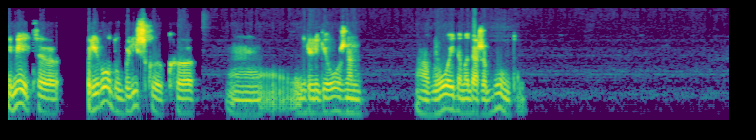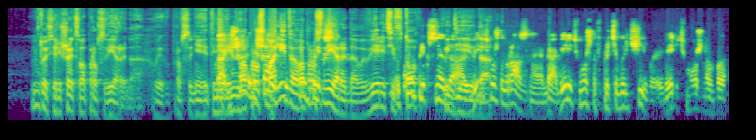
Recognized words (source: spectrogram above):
имеет э, природу, близкую к религиозным войнам и даже бунтам. Ну, то есть решается вопрос веры, да. Вы просто не, это да, не, решает, вопрос решает молитвы, а вопрос веры, да. Вы верите в то, в идею, да. Верить да. можно в разное, да. Верить можно в противоречивое, верить можно в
